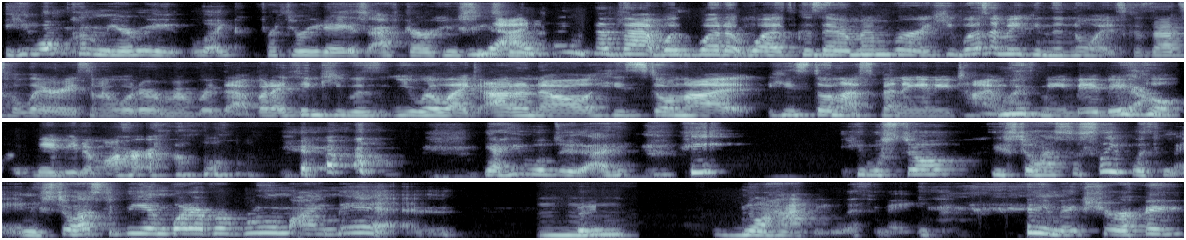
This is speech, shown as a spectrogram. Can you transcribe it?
he won't come near me like for three days after he sees Yeah, I think that that was what it was because I remember he wasn't making the noise because that's hilarious and I would have remembered that. But I think he was. You were like, I don't know. He's still not. He's still not spending any time with me. Maybe he'll. Maybe tomorrow. yeah, yeah, he will do that. He he will still he still has to sleep with me, and he still has to be in whatever room I'm in. But Mhm. he's not happy with me, and he makes sure I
